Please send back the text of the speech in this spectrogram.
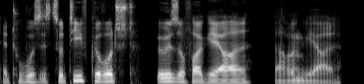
Der Tubus ist zu tief gerutscht, ösophageal, laryngeal.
